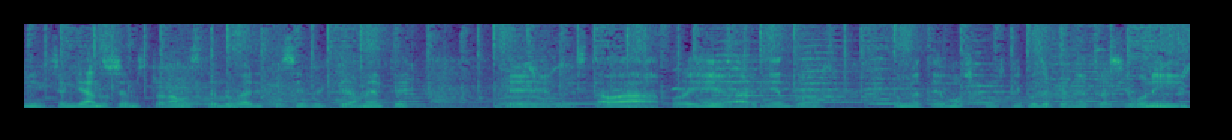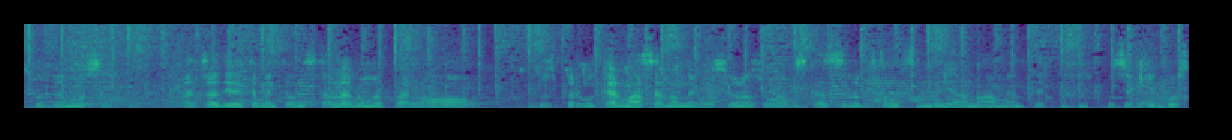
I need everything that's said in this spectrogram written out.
incendiándose, nos paramos este lugar y pues sí, efectivamente eh, estaba por ahí ardiendo. Nos metemos con los equipos de penetración y pues vemos eh, entrar directamente donde está la lumbre para no pues, perjudicar más a los negocios o a las casas, es lo que estamos usando ya nuevamente los equipos.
